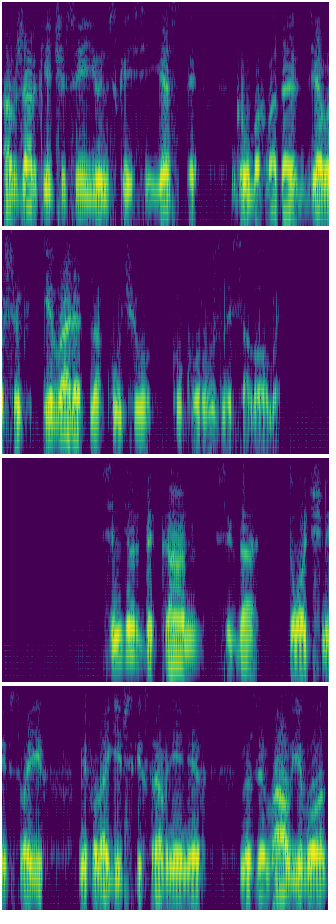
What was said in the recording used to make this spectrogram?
а в жаркие часы июньской сиесты грубо хватают девушек и валят на кучу кукурузной соломы. Сеньор Декан, всегда точный в своих мифологических сравнениях, называл его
